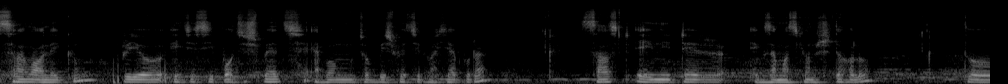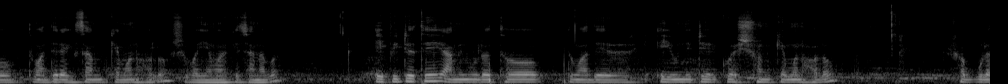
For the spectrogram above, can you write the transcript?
আসসালামু আলাইকুম। প্রিয় এইচএসসি পঁচিশ ব্যাচ এবং চব্বিশ ব্যাচের ভাইয়াপুরা সাস্ট এই ইউনিটের এক্সাম আজকে অনুষ্ঠিত হলো। তো তোমাদের এক্সাম কেমন হলো সবাই আমাকে জানাবা। এই ভিডিওতে আমি মূলত তোমাদের এই ইউনিটের কোয়েশন কেমন হলো, সবগুলো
